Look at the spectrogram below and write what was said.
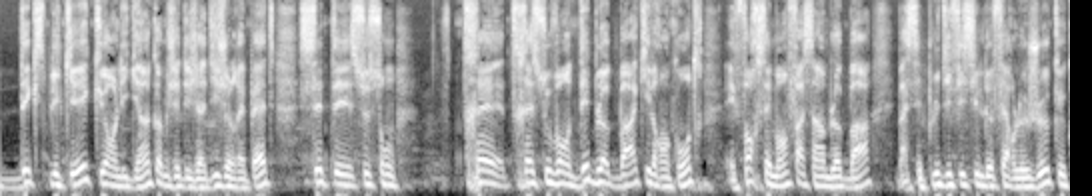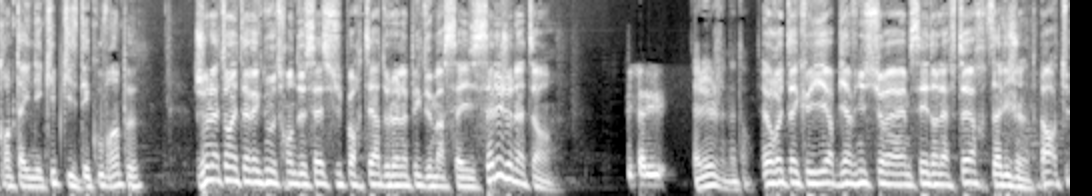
d'expliquer qu'en Ligue 1, comme j'ai déjà dit, je le répète, c'était, ce sont très très souvent des blocs bas qu'il rencontre et forcément face à un bloc bas, bah, c'est plus difficile de faire le jeu que quand tu as une équipe qui se découvre un peu. Jonathan est avec nous au 32-16, supporter de l'Olympique de Marseille. Salut Jonathan. Salut. Salut, Jonathan. Heureux de t'accueillir. Bienvenue sur RMC dans l'After. Salut jeune. Alors, tu-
